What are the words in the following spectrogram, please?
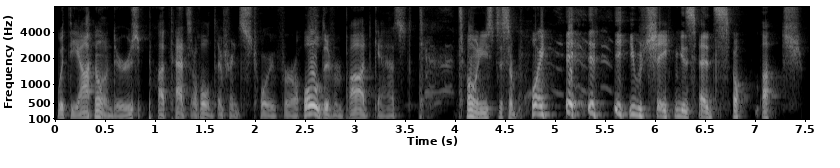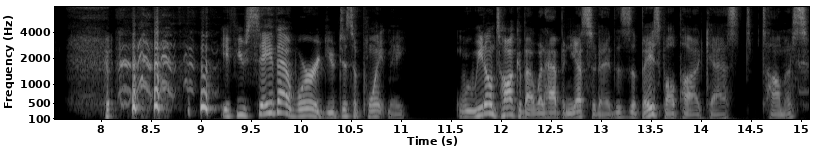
with the Islanders, but that's a whole different story for a whole different podcast. Tony's disappointed. he was shaking his head so much. if you say that word, you disappoint me. We don't talk about what happened yesterday. This is a baseball podcast, Thomas.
